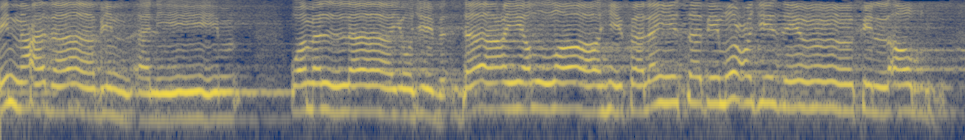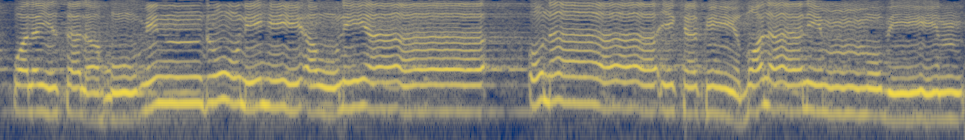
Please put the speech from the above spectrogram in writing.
من عذاب أليم. ومن لا يجب داعي الله فليس بمعجز في الأرض وليس له من دونه أولياء أولئك في ضلال مبين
